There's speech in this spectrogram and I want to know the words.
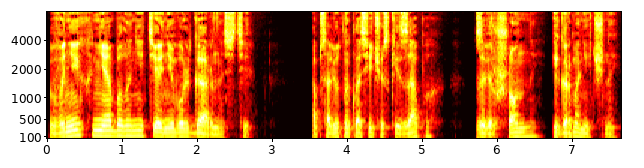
В них не было ни тени вульгарности. Абсолютно классический запах, завершенный и гармоничный,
